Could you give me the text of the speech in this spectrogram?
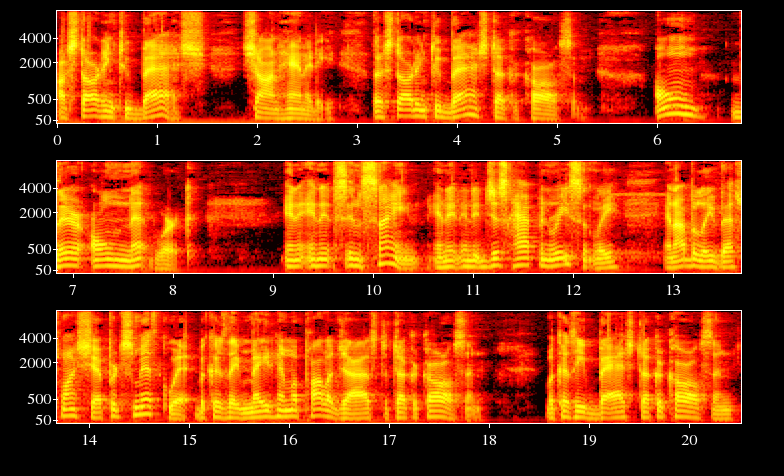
are starting to bash Sean Hannity. They're starting to bash Tucker Carlson on their own network. And, and it's insane. And it, and it just happened recently. And I believe that's why Shepard Smith quit because they made him apologize to Tucker Carlson because he bashed Tucker Carlson.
